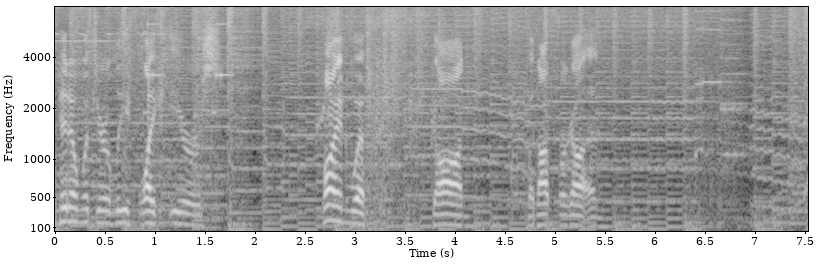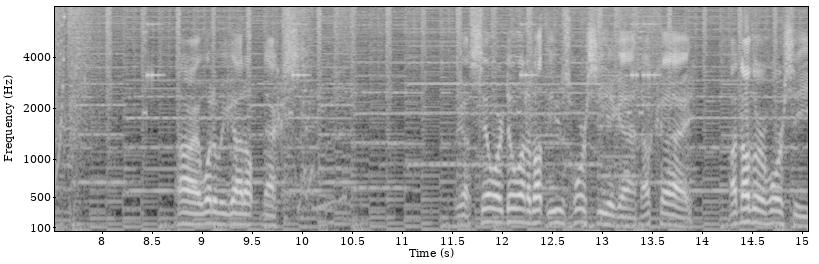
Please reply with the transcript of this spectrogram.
Hit him with your leaf-like ears. Vine Whip. Gone, but not forgotten. Alright, what do we got up next? We got Sailor Dylan about to use Horsey again. Okay. Another Horsey.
